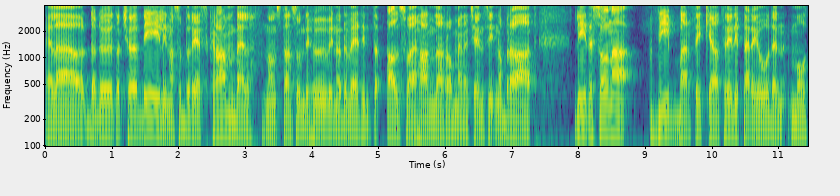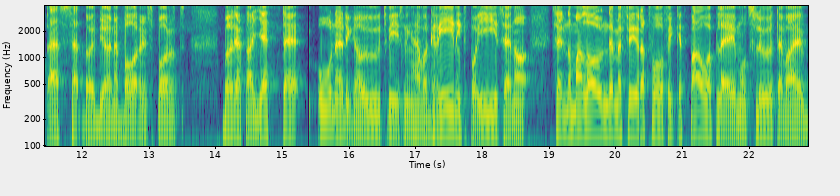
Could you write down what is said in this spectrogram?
Eller då du är ute och kör bilen och så börjar skrambel någonstans under huvudet och du vet inte alls vad det handlar om men det känns inte bra att lite såna vibbar fick jag av tredje perioden mot S då i Björneborg. Sport började ta jätte onödiga utvisningar, här var grinigt på isen och sen då man låg under med 4-2 och fick ett powerplay mot slutet var det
